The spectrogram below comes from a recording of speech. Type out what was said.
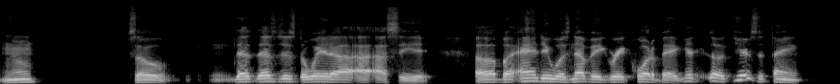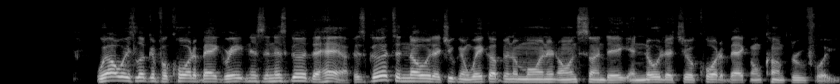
You know, so that's that's just the way that I, I see it. Uh, but Andy was never a great quarterback. Look, here's the thing. We're always looking for quarterback greatness, and it's good to have. It's good to know that you can wake up in the morning on Sunday and know that your quarterback gonna come through for you.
